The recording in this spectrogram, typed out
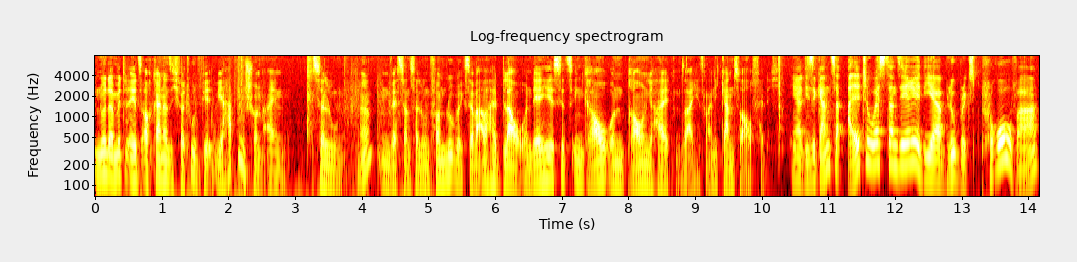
nur damit jetzt auch keiner sich vertut, wir, wir hatten schon einen Saloon, ne? Ein Western Saloon von Bluebricks. Der war aber halt blau und der hier ist jetzt in grau und braun gehalten, sage ich jetzt mal, nicht ganz so auffällig. Ja, diese ganze alte Western-Serie, die ja Bluebricks Pro war,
